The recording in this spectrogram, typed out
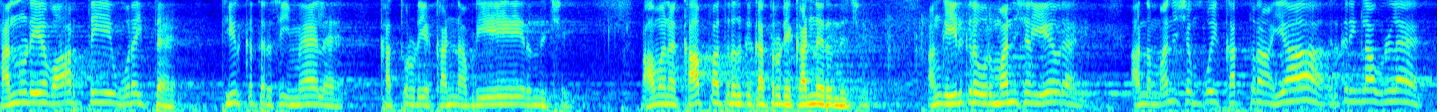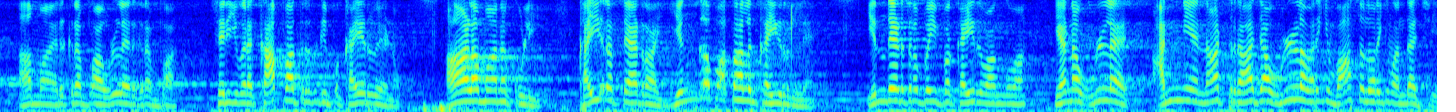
தன்னுடைய வார்த்தையை உரைத்த தீர்க்கதரிசி மேலே கத்தருடைய கண் அப்படியே இருந்துச்சு. அவனை காப்பாற்றுறதுக்கு கத்தருடைய கண் இருந்துச்சு. அங்கே இருக்கிற ஒரு மனுஷன் ஏவுறாரு. அந்த மனுஷன் போய் கத்துறான் ஐயா இருக்கிறீங்களா உள்ள? ஆமாம் இருக்கிறப்பா உள்ள இருக்கிறப்பா சரி இவரை காப்பாத்துறதுக்கு இப்போ கயிறு வேணும். ஆழமான குழி கயிறை தேடுறான். எங்கே பார்த்தாலும் கயிறு இல்லை. எந்த இடத்துல போய் இப்போ கயிறு வாங்குவான்? ஏன்னா உள்ள அந்நிய நாட்டு ராஜா உள்ள வரைக்கும் வாசல் வரைக்கும் வந்தாச்சு.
